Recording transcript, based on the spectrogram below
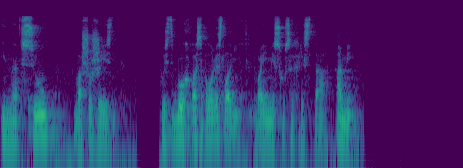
и на всю вашу жизнь. Пусть Бог вас благословит во имя Иисуса Христа. Аминь.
